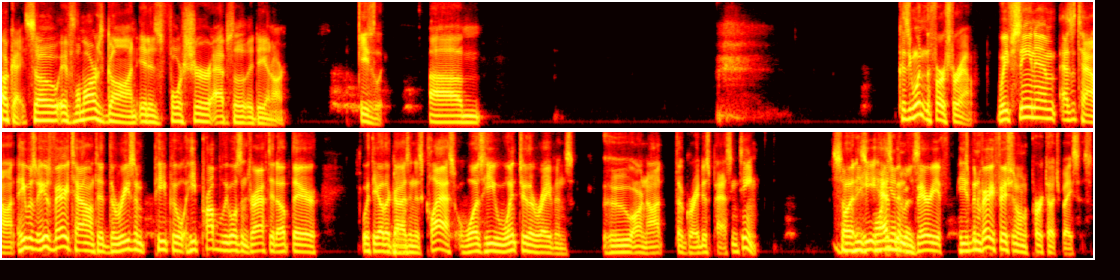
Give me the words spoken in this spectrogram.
Okay, so if Lamar's gone, it is for sure absolutely DNR. Easily, Um, because he went in the first round. We've seen him as a talent. He was he was very talented. The reason people he probably wasn't drafted up there with the other Yeah. guys in his class was he went to the Ravens, who are not the greatest passing team. so but he has been his, very he's been very efficient on a per touch basis.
